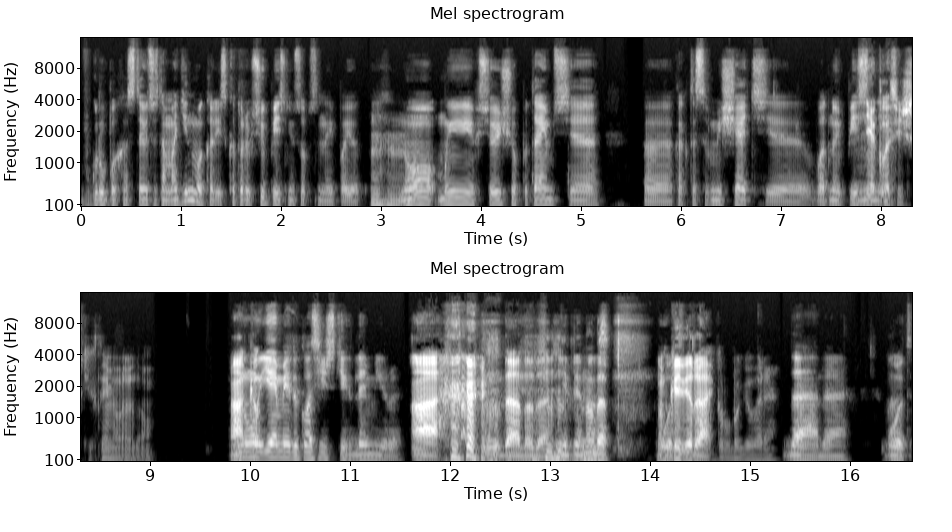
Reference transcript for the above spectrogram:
в группах остается там один вокалист, который всю песню, собственно, и поет. Мгм. Но мы все еще пытаемся э, как-то совмещать э, в одной песне. Не классических ты имел в виду. А, ну, ка- я имею в виду классических для мира. а. Не для Ну нас. да. Ну, Вот. кавера, грубо говоря. Да, да. Да. Вот,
